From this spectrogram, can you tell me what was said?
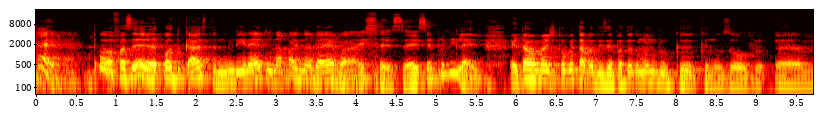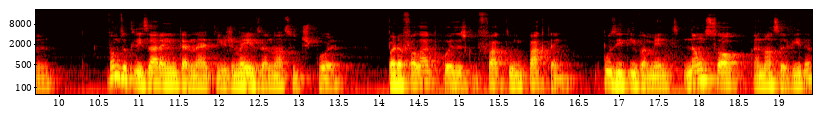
É, estou a fazer podcast em direto na página da Eva. Isso, isso, isso é privilégio. Então, mas como eu estava a dizer, para todo mundo que, que nos ouve, um, vamos utilizar a internet e os meios a nosso dispor para falar de coisas que de facto impactem positivamente não só a nossa vida,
